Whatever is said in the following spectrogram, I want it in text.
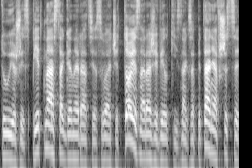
Tu już jest 15 generacja. Słuchajcie, to jest na razie wielki znak zapytania. Wszyscy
